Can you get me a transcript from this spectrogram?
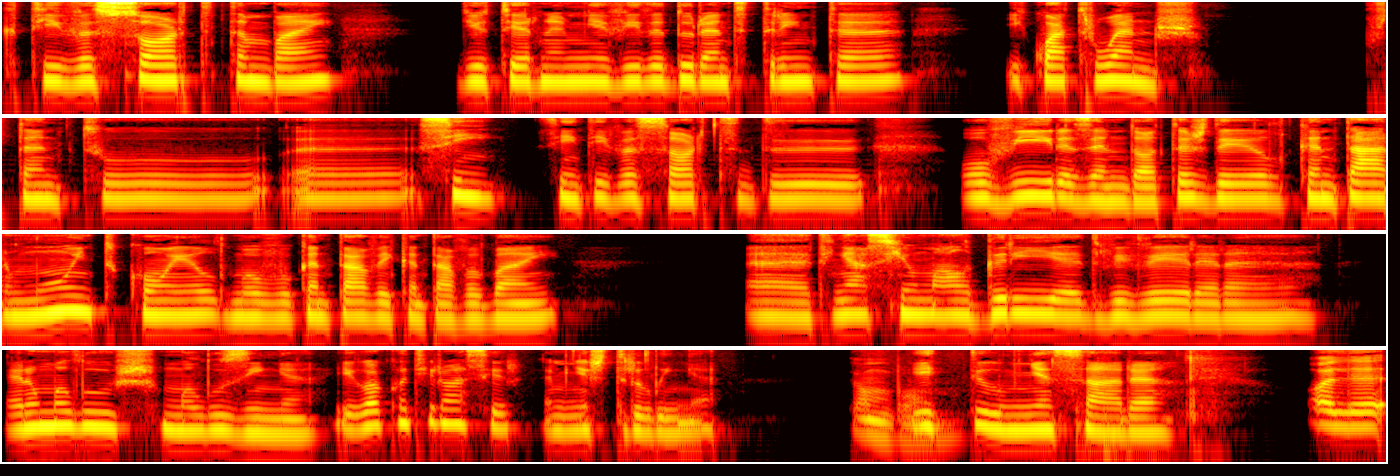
que, tive a sorte também de o ter na minha vida durante 34 anos. Portanto, uh, sim, sim, tive a sorte de ouvir as anedotas dele, cantar muito com ele. O meu avô cantava e cantava bem. Uh, tinha assim uma alegria de viver, era, era uma luz, uma luzinha. E agora continua a ser a minha estrelinha. Tão bom. E tu, minha Sara? Olha,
